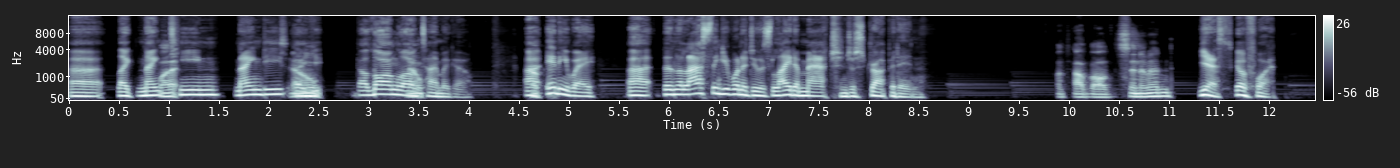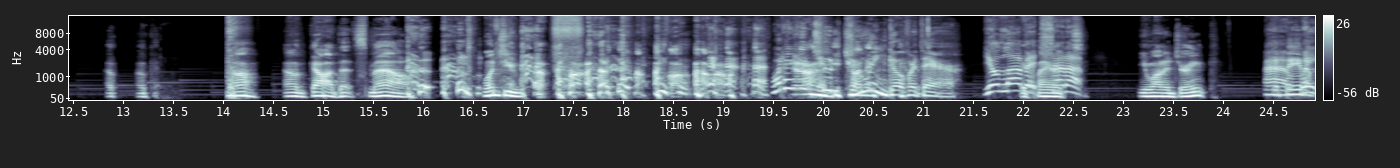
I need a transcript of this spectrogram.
uh, like nineteen nineties, No. a long, long Nope. time ago. Uh, Okay. Anyway, uh, then the last thing you want to do is light a match and just drop it in. On top of all the cinnamon. Yes, go for it. Oh, okay. Oh, oh God, that smell. Once you. What are you two you trying to- doing over there? You'll love it. Shut up. You want a drink? Uh, wait,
